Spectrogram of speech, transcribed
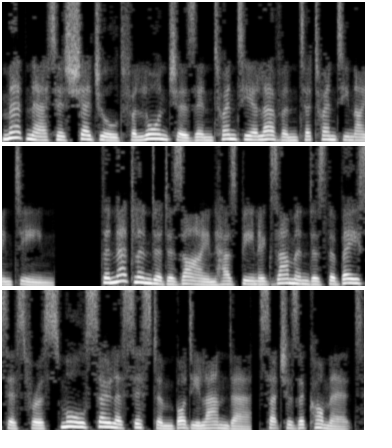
METNET is scheduled for launches in 2011 to 2019. The Netlander design has been examined as the basis for a small solar system body lander, such as a comet.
